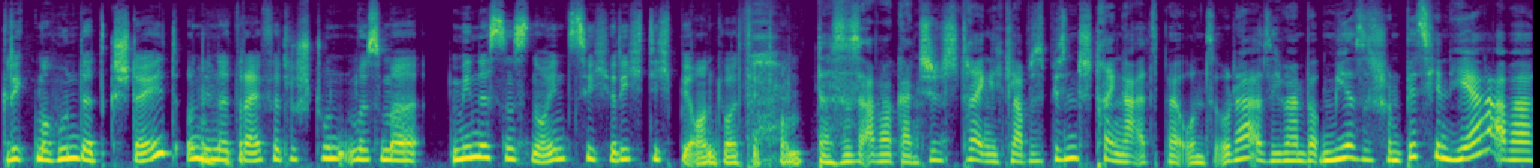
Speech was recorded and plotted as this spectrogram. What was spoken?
kriegt man 100 gestellt und in einer Dreiviertelstunde muss man mindestens 90 richtig beantwortet haben. Das ist aber ganz schön streng. Ich glaube, es ist ein bisschen strenger als bei uns, oder? Also ich meine, bei mir ist es schon ein bisschen her, aber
